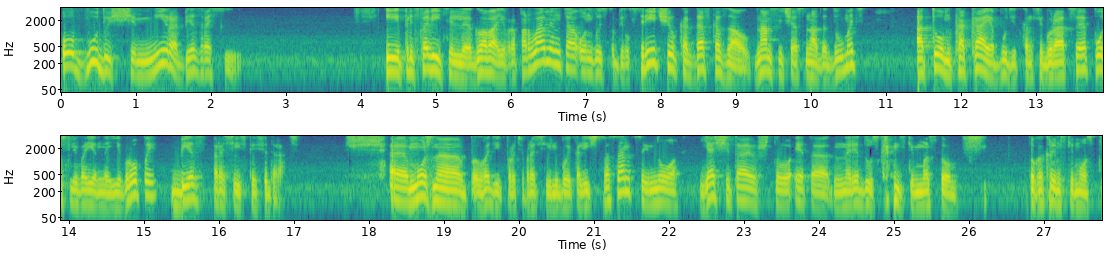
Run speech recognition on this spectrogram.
О будущем мира без России. И представитель, глава Европарламента, он выступил с речью, когда сказал, нам сейчас надо думать о том, какая будет конфигурация послевоенной Европы без Российской Федерации. Э, можно вводить против России любое количество санкций, но я считаю, что это наряду с Крымским мостом, только Крымский мост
